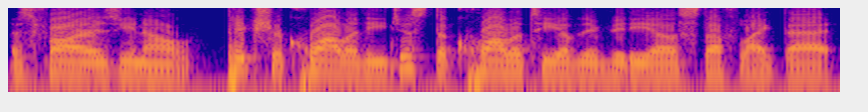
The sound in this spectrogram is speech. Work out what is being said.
as far as you know picture quality just the quality of their videos stuff like that.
